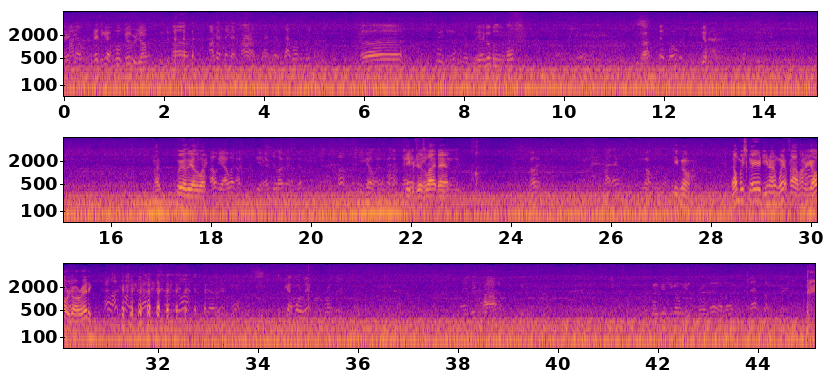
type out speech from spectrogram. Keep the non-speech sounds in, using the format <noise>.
I know. you, you got full coverage on it. Uh, I gotta take that fire out back there. Is that what we're leaving? Uh, yeah, go up a little bit more. Right, Step forward? yeah. No, we'll go the other way. Oh, yeah, I went, I, yeah, there, just like that, yeah. Oh, keep going. Keep it just like that. Go ahead, Right there? keep going. Keep going. Don't be scared. You know, went 500 yards already. Hell, I thought you got it just from the block. You got more left on the front too. Man, leave it right. I guess you're gonna get it right now, I like it. That's fucking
